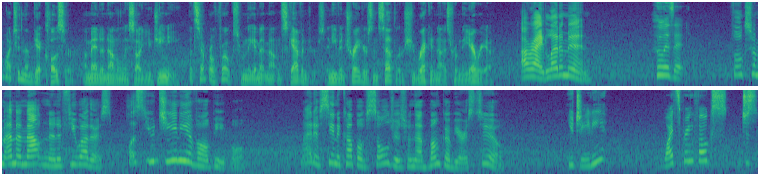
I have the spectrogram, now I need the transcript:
Watching them get closer, Amanda not only saw Eugenie, but several folks from the Emmett Mountain scavengers and even traders and settlers she recognized from the area. All right, let him in. Who is it? Folks from Emmett Mountain and a few others, plus Eugenie of all people. Might have seen a couple of soldiers from that bunker of yours, too. Eugenie? Whitespring folks? Just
